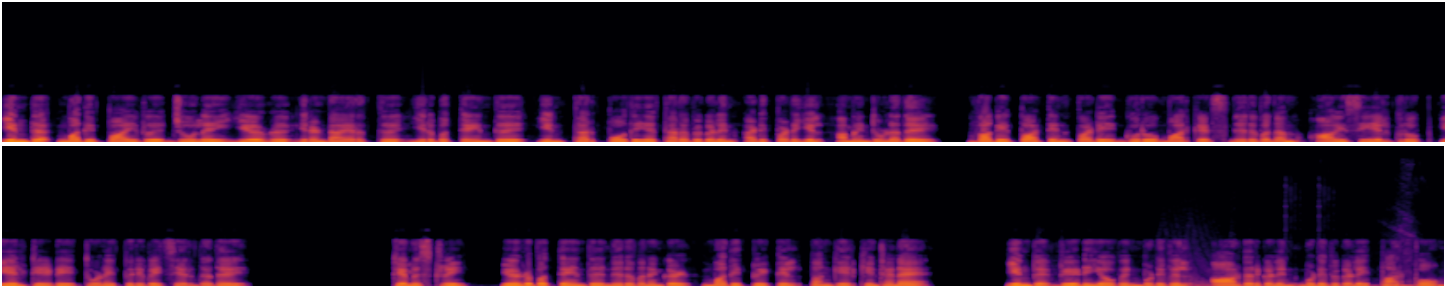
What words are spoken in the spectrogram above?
இந்த மதிப்பாய்வு ஜூலை ஏழு இரண்டாயிரத்து இருபத்தைந்து இன் தற்போதைய தரவுகளின் அடிப்படையில் அமைந்துள்ளது. வகைப்பாட்டின்படி குரு மார்க்கெட்ஸ் நிறுவனம் ஐசிஎல் குரூப் எல்டிடி துணைப்பிரிவைச் சேர்ந்தது. கெமிஸ்ட்ரி எழுபத்தைந்து நிறுவனங்கள் மதிப்பீட்டில் பங்கேற்கின்றன. இந்த வீடியோவின் முடிவில் ஆர்டர்களின் முடிவுகளை பார்ப்போம்.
